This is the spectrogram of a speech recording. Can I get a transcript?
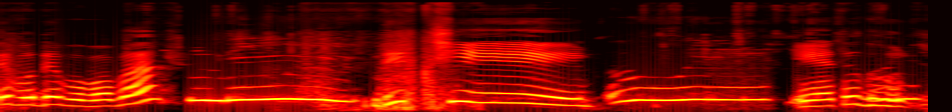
দেবো দেবো বাবা দিচ্ছি এত ধৈর্য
